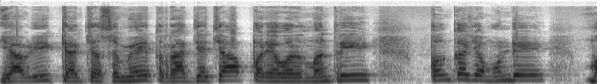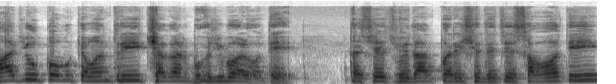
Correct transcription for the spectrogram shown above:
यावेळी त्यांच्या समेत राज्याच्या पर्यावरण मंत्री पंकजा मुंडे माजी उपमुख्यमंत्री छगन भुजबळ होते. तसेच विधान परिषदेचे सभापती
